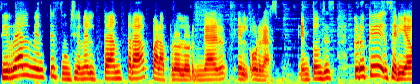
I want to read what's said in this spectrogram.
si realmente funciona el tantra para prolongar el orgasmo. Entonces, creo que sería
